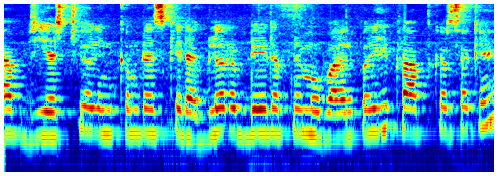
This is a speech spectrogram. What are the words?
आप जीएसटी और इनकम टैक्स के रेगुलर अपडेट अपने मोबाइल पर ही प्राप्त कर सकें।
